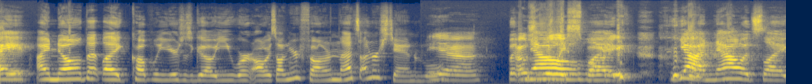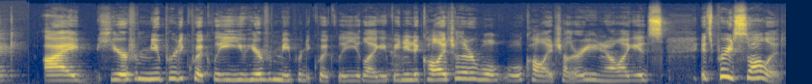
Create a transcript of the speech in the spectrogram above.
I say- I know that like a couple of years ago you weren't always on your phone, and that's understandable. yeah, but I was now really spotty. like yeah, now it's like I hear from you pretty quickly. You hear from me pretty quickly. Like if we need to call each other, we'll we'll call each other. You know, like it's it's pretty solid.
